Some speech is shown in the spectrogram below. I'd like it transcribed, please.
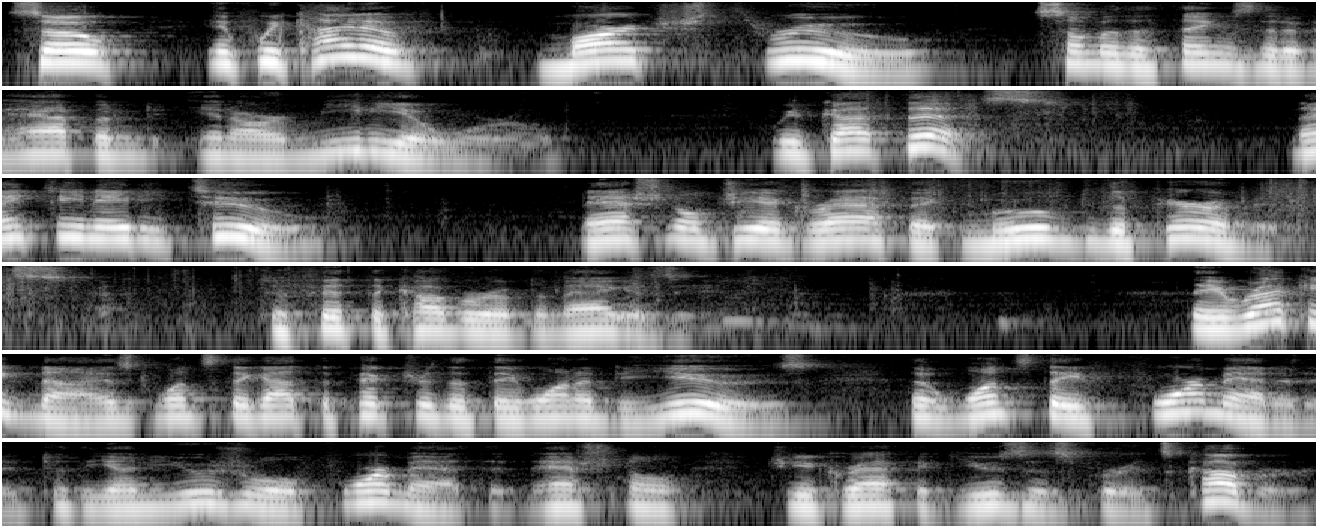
so if we kind of march through some of the things that have happened in our media world, we've got this. 1982, National Geographic moved the pyramids to fit the cover of the magazine. They recognized, once they got the picture that they wanted to use, that once they formatted it to the unusual format that National Geographic uses for its cover,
